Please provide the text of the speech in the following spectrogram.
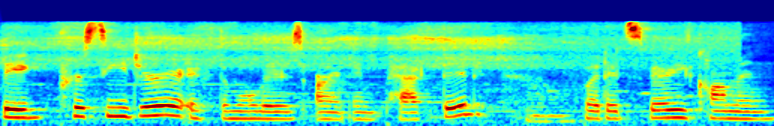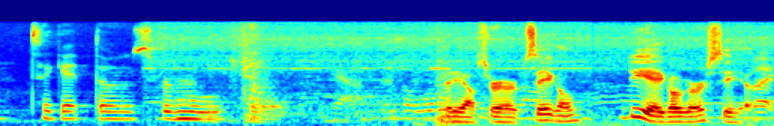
big procedure if the molars aren't impacted, but it's very common to get those removed. Petty Officer Eric Siegel, Diego Garcia.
